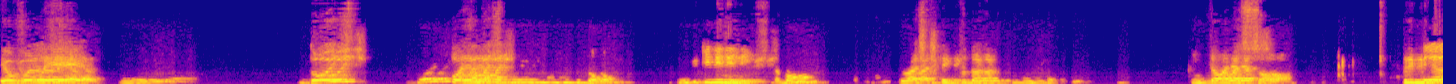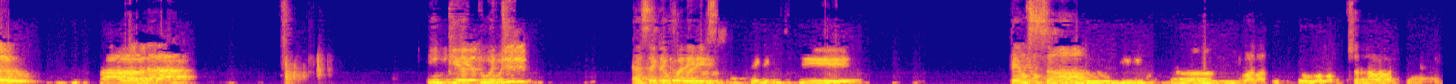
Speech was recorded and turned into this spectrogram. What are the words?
Eu vou ler é, dois, dois poemas de Mundo do Dom, pequenininhos, tá bom? Eu acho que tem tudo a ver com isso aqui. Então, olha só. Primeiro, fala da inquietude. Essa que eu falei, você está sempre se pensando, me irritando, enquanto pessoa, profissional, etc.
